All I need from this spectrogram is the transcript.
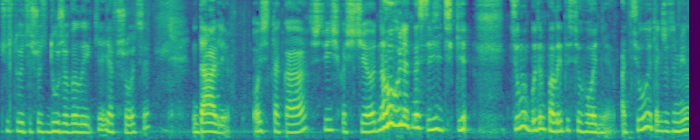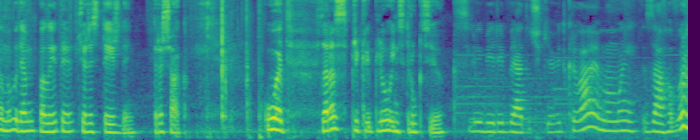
Чувствується щось дуже велике, я в шоці. Далі ось така свічка, ще одна огляд на свічки. Цю ми будемо палити сьогодні. А цю, я так зрозуміла, ми будемо палити через тиждень. Трешак. От, зараз прикріплю інструкцію. Любі ребяточки, відкриваємо ми заговор.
